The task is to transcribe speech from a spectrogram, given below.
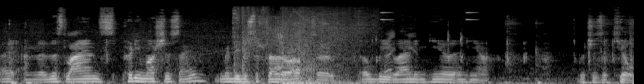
Right, and then this lands pretty much the same, maybe just a further up, so it'll be landing here and here. Which is a kill,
